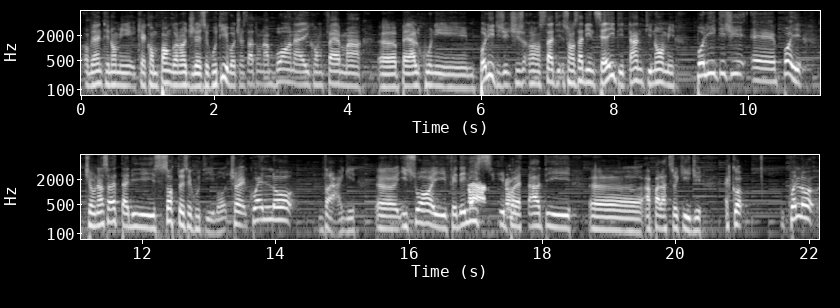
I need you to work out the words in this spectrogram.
ovviamente i nomi che compongono oggi l'esecutivo, c'è stata una buona riconferma per alcuni politici, ci sono stati, sono stati inseriti tanti nomi politici e poi c'è una sorta di sottoesecutivo, cioè quello Draghi, eh, i suoi fedelissimi portati eh, a Palazzo Chigi. Ecco, quello,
